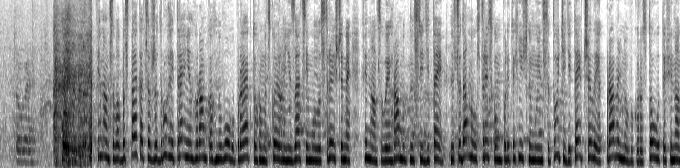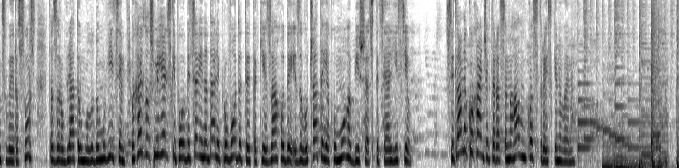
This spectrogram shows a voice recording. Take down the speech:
Фінансова безпека це вже другий тренінг у рамках нового проекту громадської організації «Молодь Стрийщини» фінансової грамотності дітей. Нещодавно у Стрийському політехнічному інституті дітей вчили, як правильно використовувати фінансовий ресурс та заробляти у молодому віці. Михайло Шмігельський пообіцяв і надалі проводити такі заходи і залучати якомога більше спеціалістів. Світлана Коханчик, Тарас Семигаленко, Стрийські новини.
